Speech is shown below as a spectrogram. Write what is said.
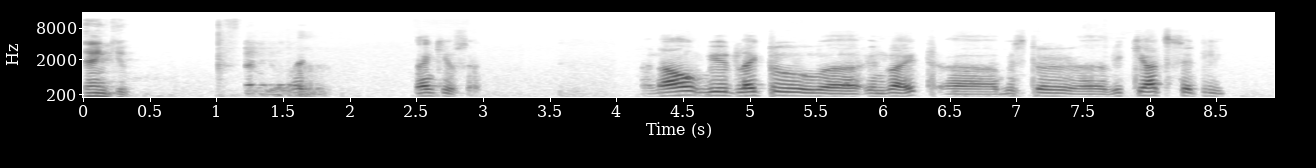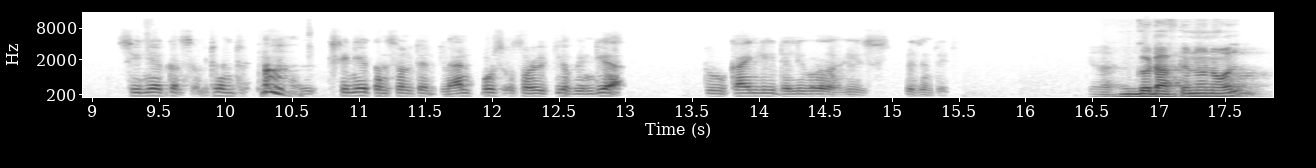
Thank you. Thank you, sir. And now we would like to uh, invite uh, Mr. Uh, Vikhyat Sethi, Senior Consultant, Senior Consultant, Land Ports Authority of India, to kindly deliver his presentation. Good afternoon, all.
